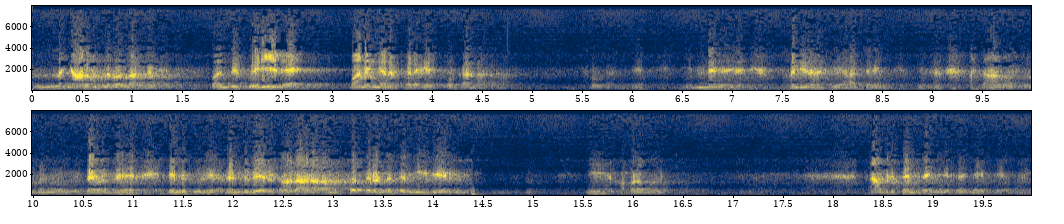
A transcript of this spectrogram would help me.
எல்லாம் ஞானசுந்தர வரலாறு வந்து வெளியில வணங்கின பிறகு உட்கார்ந்தாங்க உட்கார்ந்து என்ன? பாண்டி நாட்டு யாத்திரை அதான் நான் சொல்லுங்க உங்ககிட்ட வந்து என்று சொல்லி ரெண்டு பேருக்கும் அதான் முப்பத்தி ரெண்டும் தெரிஞ்சுக்கிட்டே இருக்கு ஏன் அவ்வளவு மகிழ்ச்சி? நான் அப்படி சென்றேன் இங்க சென்றேன் இப்படி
